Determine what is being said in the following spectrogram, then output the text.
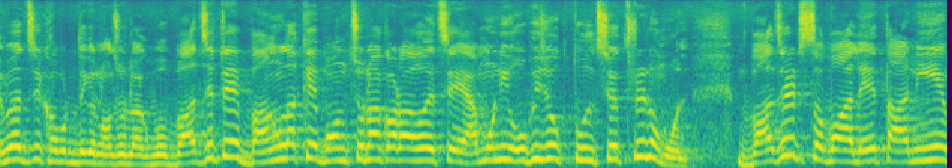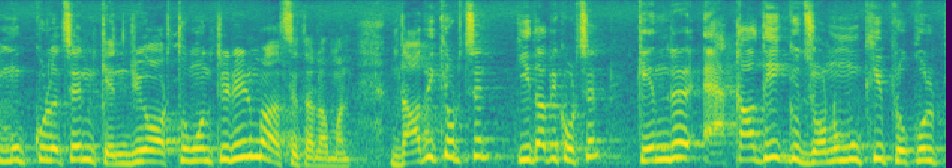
এবার যে খবর দিকে নজর রাখব, বাজেটে বাংলাকে বঞ্চনা করা হয়েছে, এমনই অভিযোগ তুলছে তৃণমূল। বাজেট সওয়ালে তা নিয়ে মুখ খুলেছেন কেন্দ্রীয় অর্থমন্ত্রী নির্মলা সীতারামন। দাবি করছেন, কি দাবি করছেন? কেন্দ্রের একাধিক জনমুখী প্রকল্প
